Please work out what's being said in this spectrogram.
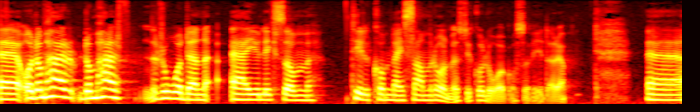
Eh, och de här, de här råden är ju liksom tillkomna i samråd med psykolog och så vidare. Eh,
